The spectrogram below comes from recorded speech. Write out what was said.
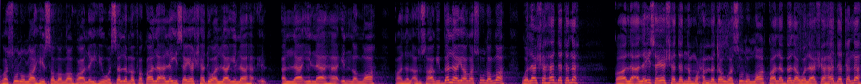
رسول الله صلى الله عليه وسلم فقال أليس يشهد أن لا إله أن لا إله إلا الله؟ قال الانصاري بلى يا رسول الله ولا شهادة له. قال أليس يشهد أن محمدا رسول الله؟ قال بلى ولا شهادة له.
